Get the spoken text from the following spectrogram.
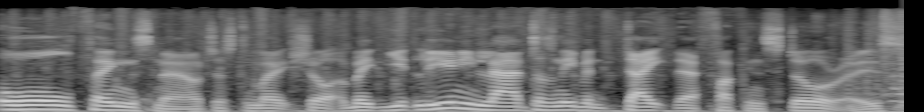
all things now just to make sure. I mean, UNILAD doesn't even date their fucking stories.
